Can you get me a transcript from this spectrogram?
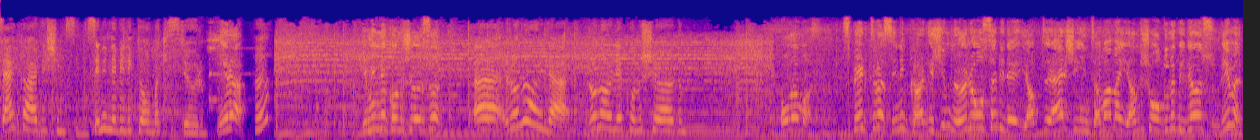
Sen kardeşimsin. Seninle birlikte olmak istiyorum. Mira. Ha? Kiminle konuşuyorsun? Ee, Runo'yla, Runo'yla konuşuyordum. Olamaz. Spectra senin kardeşin mi? Öyle olsa bile yaptığı her şeyin tamamen yanlış olduğunu biliyorsun değil mi?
